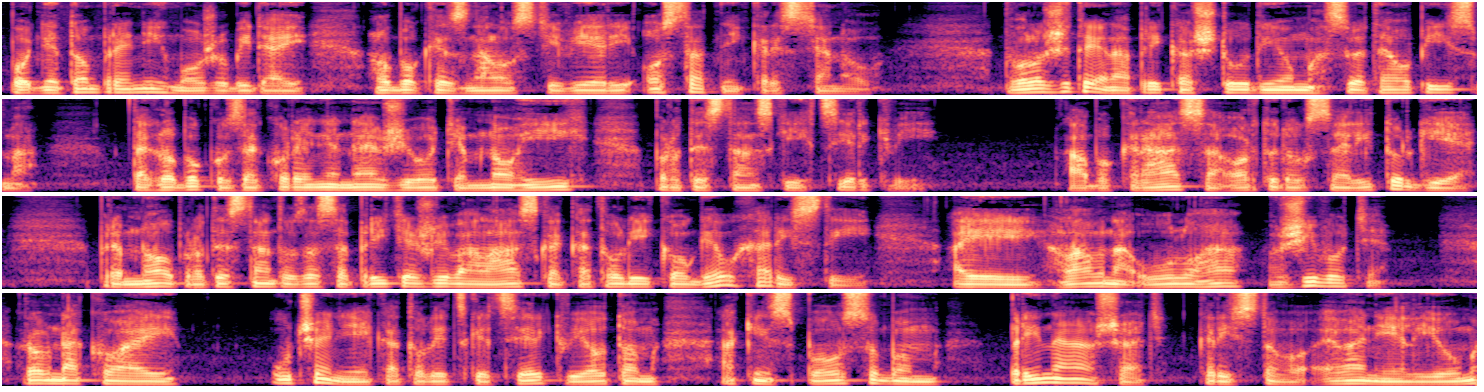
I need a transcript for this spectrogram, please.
Podnetom pre nich môžu byť aj hlboké znalosti viery ostatných kresťanov. Dôležité je napríklad štúdium svätého písma, tak hlboko zakorenené v živote mnohých protestantských cirkví. Alebo krása ortodoxnej liturgie, pre mnoho protestantov zasa príťažlivá láska katolíkov k Eucharistii a jej hlavná úloha v živote. Rovnako aj učenie katolíckej cirkvi o tom, akým spôsobom prinášať Kristovo evanielium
